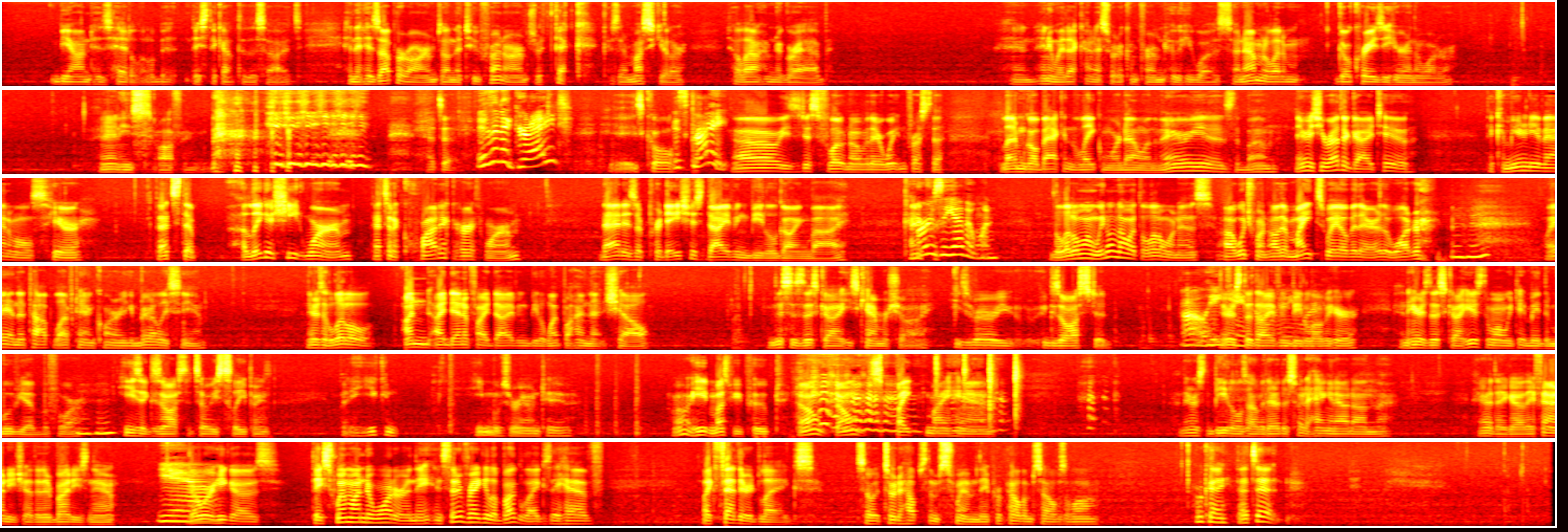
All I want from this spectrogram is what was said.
beyond his head a little bit. They stick out to the sides, and that his upper arms on the two front arms are thick because they're muscular to allow him to grab. And anyway, that kind of sort of confirmed who he was. So now I'm going to let him go crazy here in the water. And he's offing. That's it. Isn't it great? Yeah, he's cool. It's great. Oh, he's just floating over there, waiting for us to let him go back in the lake when we're done with him. There he is, the bum. There's your other guy too. The community of animals here. That's the oligochaete worm. That's an aquatic earthworm. That is a predaceous diving beetle going by. Kind Where's the other one? The little one? We don't know what the little one is. Uh, which one? Oh, there mites way over there. The water. Mm-hmm. way in the top left-hand corner. You can barely see him. There's a little unidentified diving beetle went behind that shell. And this is this guy. He's camera shy. He's very exhausted. Oh, he There's the diving beetle over here. And here's this guy. Here's the one we did- made the movie of before. Mm-hmm. He's exhausted, so he's sleeping. But he, you can, he moves around too. Oh, he must be pooped. Don't, don't spike my hand. And there's the beetles over there. They're sort of hanging out on the. There they go. They found each other. They're buddies now. Yeah. Go where he goes. They swim underwater, and they instead of regular bug legs, they have like feathered legs. So it sort of helps them swim. They propel themselves along. Okay, that's it.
